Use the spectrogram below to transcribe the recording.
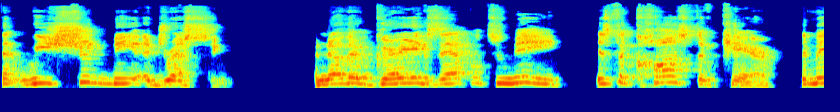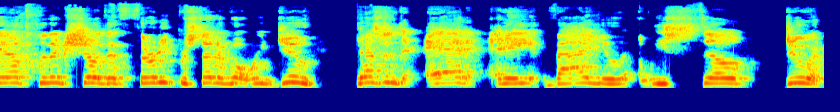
that we should be addressing. Another great example to me is the cost of care. The Mayo Clinic showed that 30% of what we do doesn't add any value. We still do it.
